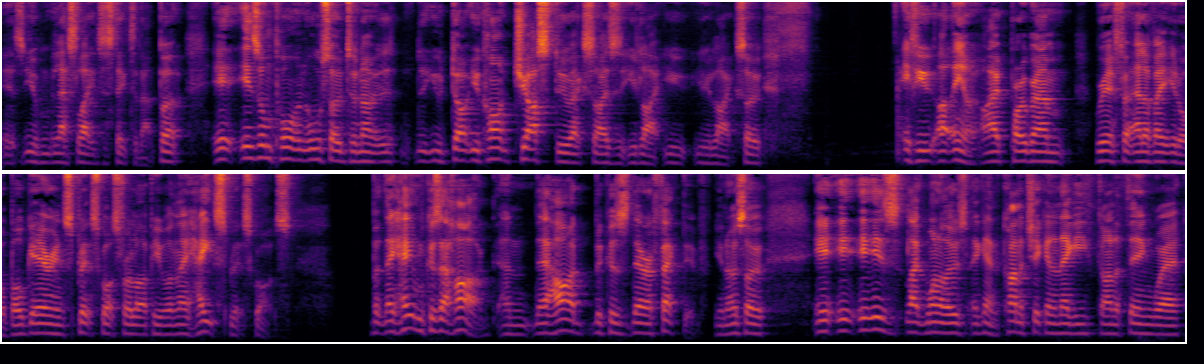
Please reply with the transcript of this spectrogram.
it's you're less likely to stick to that. But it is important also to know that you don't you can't just do exercises that you like you you like. So if you uh, you know I program rear foot elevated or Bulgarian split squats for a lot of people and they hate split squats. But they hate them because they're hard and they're hard because they're effective, you know. So it, it, is like one of those again kind of chicken and eggy kind of thing where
